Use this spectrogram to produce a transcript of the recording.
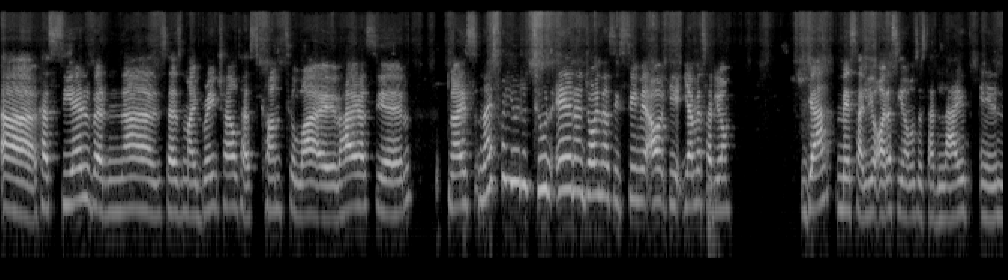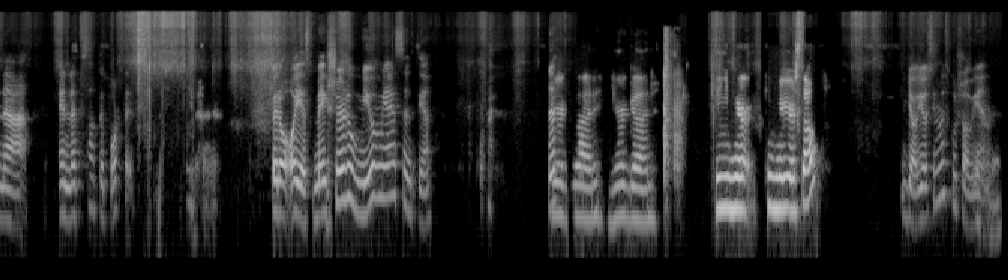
uh, Jaciel Bernal says, My brainchild has come to life. Hi, Jaciel. Nice, nice for you to tune in and join us. Y sí, me, oh, que ya me salió. Ya me salió. Ahora sí vamos a estar live en, ah, en Let's Talk Deportes. Pero oyes, make sure to mute me, Cynthia. You're good. You're good. Can you hear can you hear yourself? Yo, yo sí me escucho bien.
